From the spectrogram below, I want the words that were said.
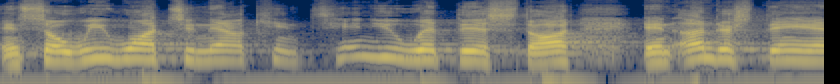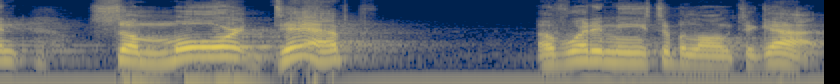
And so we want to now continue with this thought and understand some more depth of what it means to belong to God.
